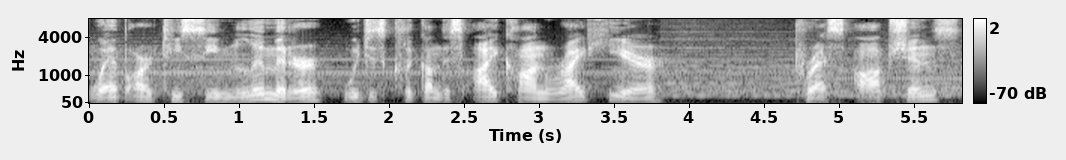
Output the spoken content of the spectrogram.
WebRTC limiter, we just click on this icon right here, press options,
